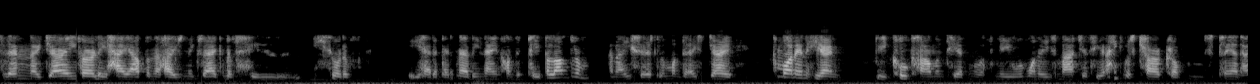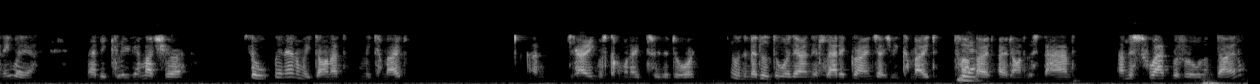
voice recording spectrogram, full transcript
Flynn. Now Jerry fairly high up in the housing executive who he sort of he had about maybe 900 people under him. And I said to him one day, Jerry, come on in here and be co-commentating with me with one of these matches here. I think it was Carrickcruppen was playing anyway, maybe Cleveland, I'm not sure. So we then we done it, and we come out, and Jerry was coming out through the door, you know, in the middle door there in the athletic grounds as we come out, top yeah. out, out onto the stand, and the sweat was rolling down him.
